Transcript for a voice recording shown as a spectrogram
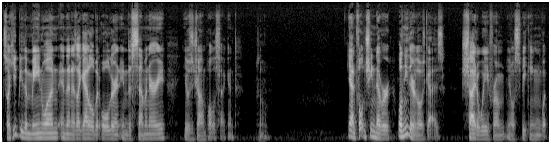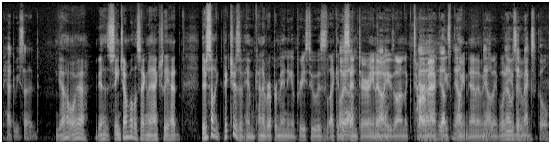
So he'd be the main one, and then as I got a little bit older and into seminary, it was John Paul II. So yeah, and Fulton Sheen never, well, neither of those guys shied away from you know speaking what had to be said. Yeah, oh yeah, yeah. Saint John Paul II actually had. There's some, like pictures of him kind of reprimanding a priest who was like a Oh, yeah. dissenter. You know, Yeah. he was on the tarmac Yeah, and he's yep, pointing at him. yep. He's like, "What that are you was doing?" in Mexico.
